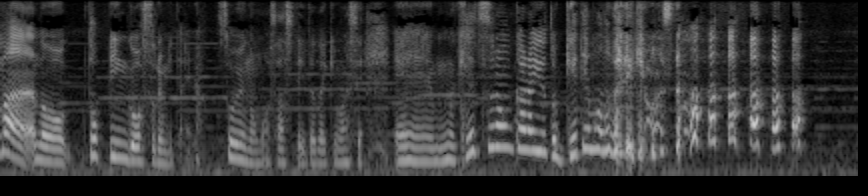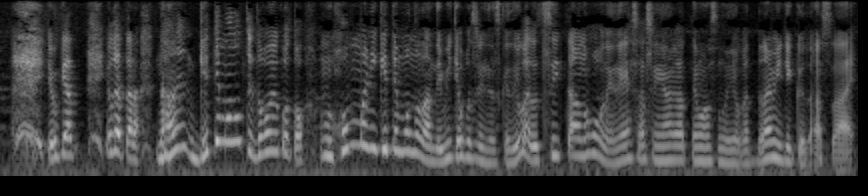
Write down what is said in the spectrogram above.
まあ、あの、トッピングをするみたいな、そういうのもさせていただきまして、えー、結論から言うと、ゲテモノができました。よか、よかったら、なん、ゲテモノってどういうこと？うん、ほんまにゲテモノなんで見てほしいんですけど、よかったらツイッターの方でね、写真上がってますので、よかったら見てください。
